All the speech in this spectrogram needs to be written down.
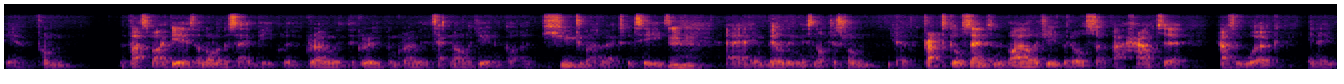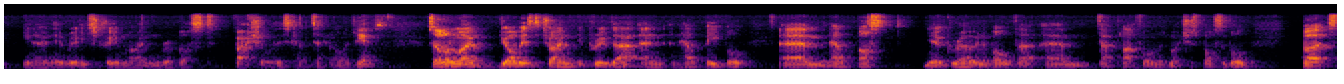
you know, from the past five years, a lot of the same people who've grown with the group and grown with the technology and have got a huge amount of expertise uh, in building this, not just from you know the practical sense and the biology, but also about how to how to work in a you know in a really streamlined and robust fashion with this kind of technology. Yes. So a lot of my job is to try and improve that and, and help people um, and help us you know grow and evolve that um, that platform as much as possible. But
